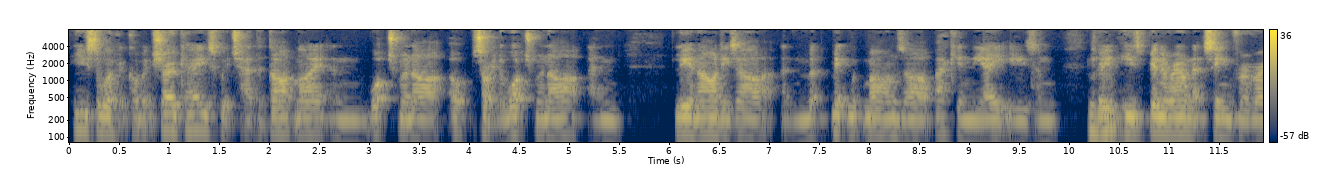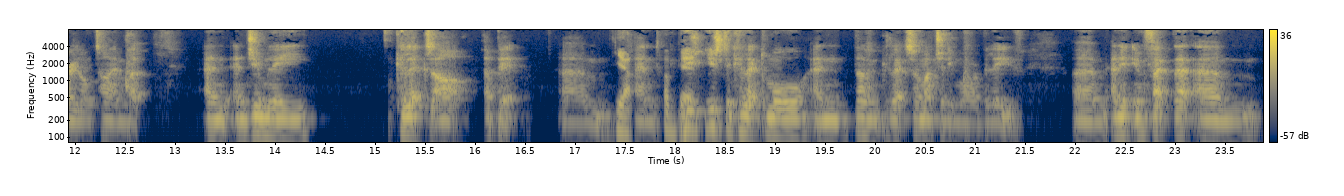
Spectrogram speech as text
he used to work at Comic Showcase, which had the Dark Knight and Watchmen art. Oh, sorry, the Watchmen art and Leonardi's art and Mick McMahon's art back in the eighties, and so Mhm. he, he's been around that scene for a very long time. But and and Jim Lee collects art a bit. Um, Yeah, and bit. he used to collect more and doesn't collect so much anymore, I believe. Um, and in fact, that um,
